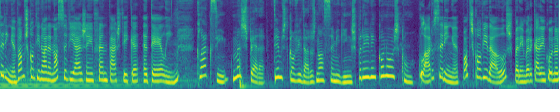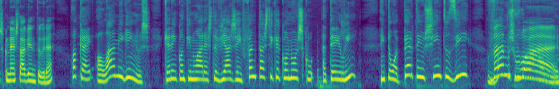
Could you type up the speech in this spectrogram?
Sarinha, vamos continuar a nossa viagem fantástica até Elim? Claro que sim, mas espera, temos de convidar os nossos amiguinhos para irem connosco. Claro, Sarinha, podes convidá-los para embarcarem connosco nesta aventura? Ok, olá amiguinhos! Querem continuar esta viagem fantástica connosco até Elim? Então apertem os cintos e. Vamos voar!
